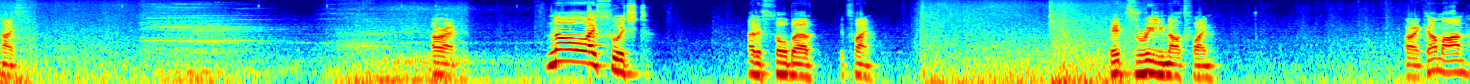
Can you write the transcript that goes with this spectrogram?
Nice. Alright. No, I switched. That is so bad. It's fine. It's really not fine. Alright, come on.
